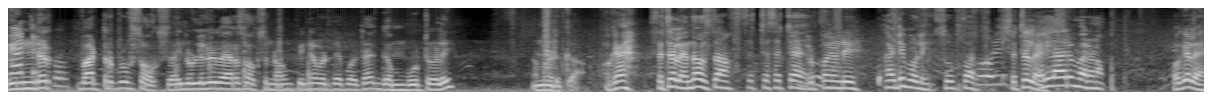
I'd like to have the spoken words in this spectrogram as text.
വിന്റർ വാട്ടർ പ്രൂഫ് സോക്സ് അതിന്റെ ഉള്ളിൽ വേറെ സോക്സ് ഉണ്ടാവും. പിന്നെ ഇവിടുത്തെ പോലത്തെ ഗംബൂട്ടുകൾ നമ്മൾ എടുക്കുക. ഓക്കെ സെറ്റ് അല്ലേ? എന്താ അവസ്ഥ? സെറ്റ് സെറ്റ് ട്രിപ്പ് എങ്ങനെ അടിപൊളി. സൂപ്പർ സെറ്റ് അല്ലേ? എല്ലാവരും വരണം. ഓക്കെ അല്ലേ?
